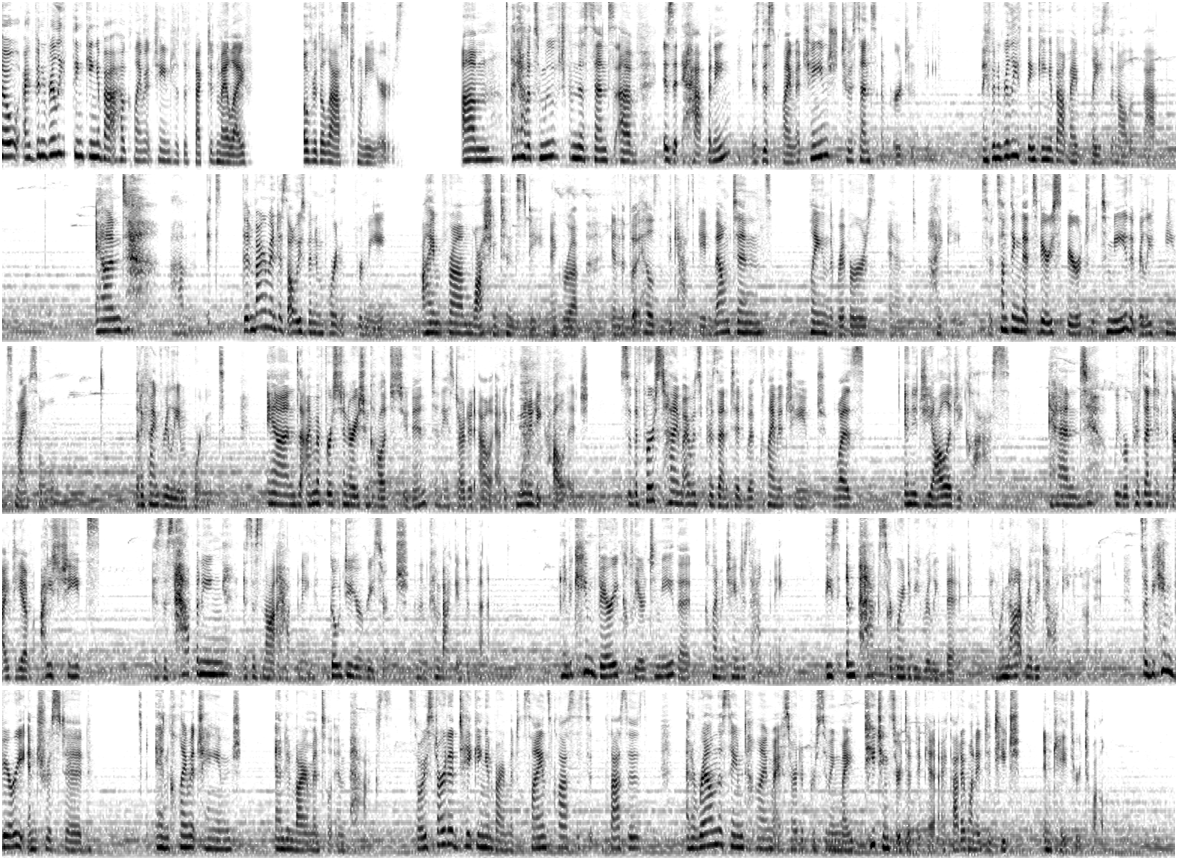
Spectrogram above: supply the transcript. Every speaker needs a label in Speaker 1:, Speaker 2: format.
Speaker 1: So I've been really thinking about how climate change has affected my life over the last 20 years. Um, and how it's moved from the sense of, is it happening? Is this climate change? to a sense of urgency. I've been really thinking about my place in all of that. And um, it's the environment has always been important for me. I'm from Washington State. I grew up in the foothills of the Cascade Mountains, playing in the rivers and hiking. So it's something that's very spiritual to me that really feeds my soul, that I find really important. And I'm a first generation college student, and I started out at a community college. So the first time I was presented with climate change was in a geology class. And we were presented with the idea of ice sheets. Is this happening? Is this not happening? Go do your research and then come back and defend. And it became very clear to me that climate change is happening. These impacts are going to be really big, and we're not really talking about it. So I became very interested in climate change and environmental impacts. So I started taking environmental science classes classes and around the same time I started pursuing my teaching certificate. I thought I wanted to teach in K through 12.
